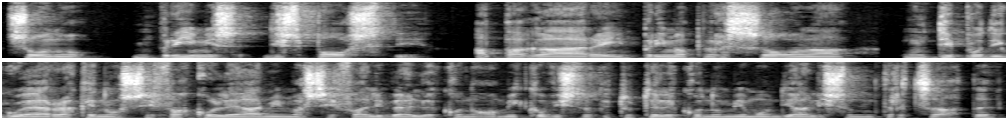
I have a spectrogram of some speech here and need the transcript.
sono in primis disposti a pagare in prima persona un tipo di guerra che non si fa con le armi ma si fa a livello economico, visto che tutte le economie mondiali sono intrecciate,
